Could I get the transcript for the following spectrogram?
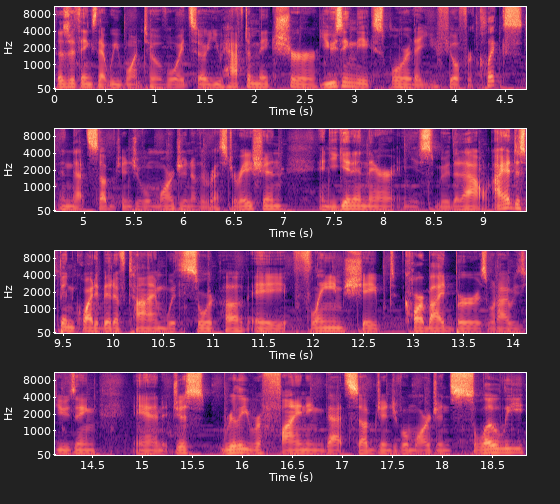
Those are things that we want to avoid. So you have to make sure using the Explorer that you feel for clicks in that subgingival margin of the restoration, and you get in there and you smooth it out. I had to spend quite a bit of time with sort of a flame-shaped carbide burr is what I was using and just really refining that subgingival margin slowly.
